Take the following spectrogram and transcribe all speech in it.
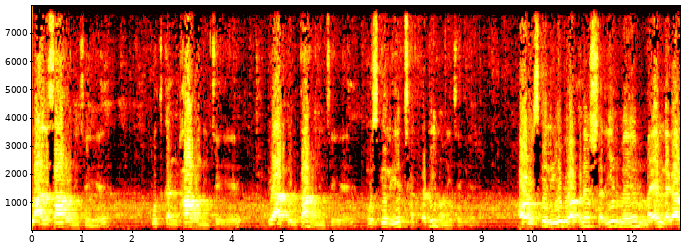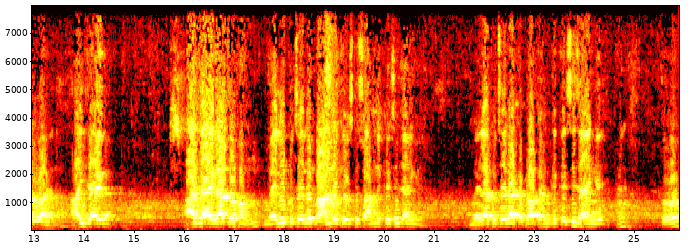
लालसा होनी चाहिए, उत्कंठा होनी चाहिए, व्याकुलता होनी चाहिए, उसके लिए छटपटी होनी चाहिए। और उसके लिए जो अपने शरीर में मैल लगा हुआ है ना, आ ही जाएगा। आ जाएगा तो हम मैले कुचेले बाँध लेके उसके सामने कैसे जाएँगे? मेला कुचेला कपड़ा पहन के कैसे जाएँगे? है? तो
